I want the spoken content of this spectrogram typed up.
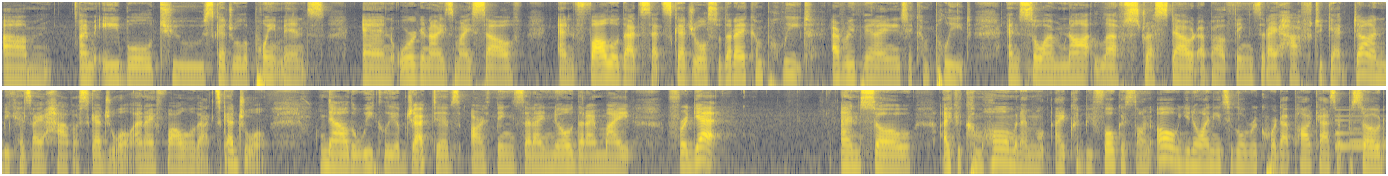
Um, I'm able to schedule appointments and organize myself and follow that set schedule so that I complete everything I need to complete. And so I'm not left stressed out about things that I have to get done because I have a schedule and I follow that schedule. Now, the weekly objectives are things that I know that I might forget. And so I could come home and I'm I could be focused on, oh, you know, I need to go record that podcast episode.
